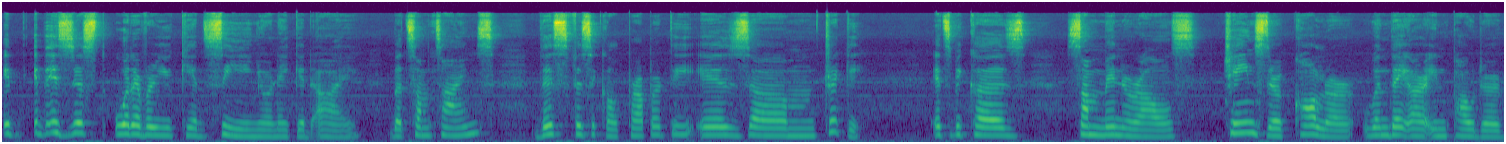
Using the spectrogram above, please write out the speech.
it, it is just whatever you can see in your naked eye. But sometimes this physical property is um, tricky. It's because some minerals change their color when they are in powdered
